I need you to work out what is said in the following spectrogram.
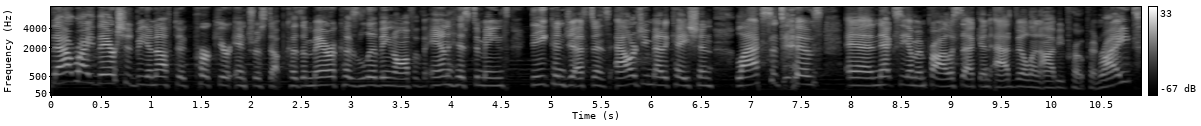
That right there should be enough to perk your interest up because America's living off of antihistamines, decongestants, allergy medication, laxatives, and Nexium and Prilosec and Advil and ibuprofen, right?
